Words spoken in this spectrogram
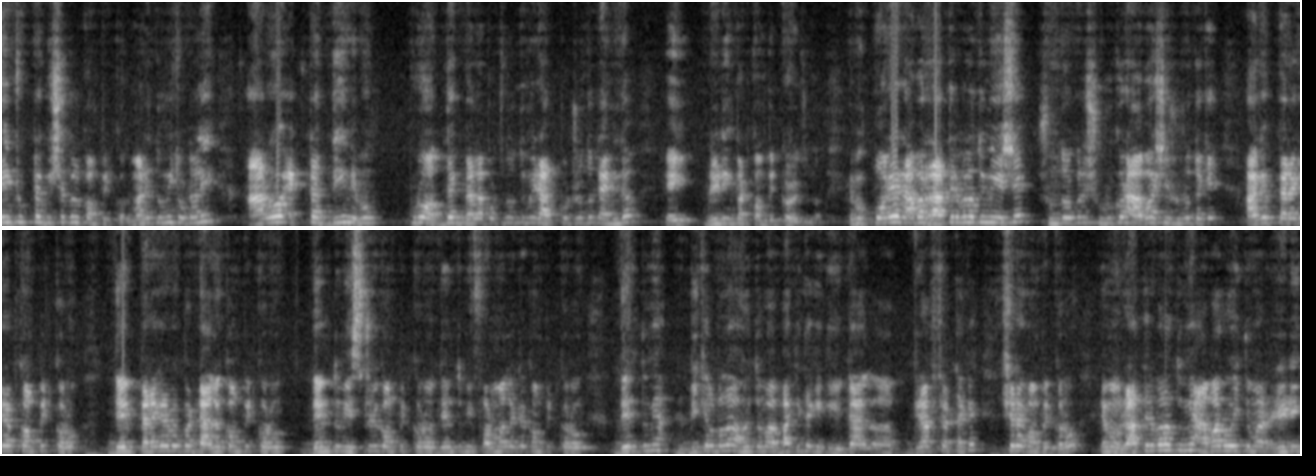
এই টুকটাক বিষয়গুলো কমপ্লিট করো। মানে তুমি টোটালি আরও একটা দিন এবং পুরো অর্ধেক বেলা পর্যন্ত তুমি রাত পর্যন্ত টাইম দাও এই রিডিং পার্ট কমপ্লিট করার জন্য। এবং পরের আবার রাতের বেলা তুমি এসে সুন্দর করে শুরু করো, আবার সেই শুরু থেকে আগে প্যারাগ্রাফ কমপ্লিট করো। দেন প্যারাগ্রাফের পর ডায়লগ কমপ্লিট করো দেন তুমি স্টোরি কমপ্লিট করো দেন তুমি ফর্মাল লেটার কমপ্লিট করো দেন তুমি বিকেলবেলা হয়তো বা বাকি থাকে কি গ্রাফ চার্ট থাকে, সেটা কমপ্লিট করো। এবং রাতের বেলা তুমি আবার ওই তোমার রিডিং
